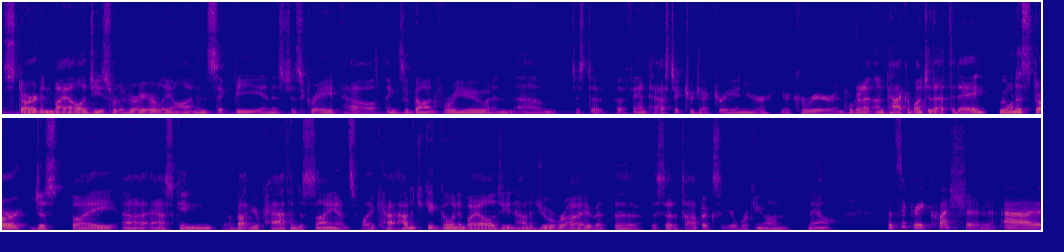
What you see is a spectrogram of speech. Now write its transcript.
start in biology sort of very early on in SICB, and it's just great how things have gone for you and um, just a, a, fantastic trajectory in your, your career. And we're going to unpack a bunch of that today. We want to start just by uh, asking about your path into science. Like, how, how did you get going in biology and how did you arrive at the, the set of topics that you're working on now? That's a great question. Uh,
